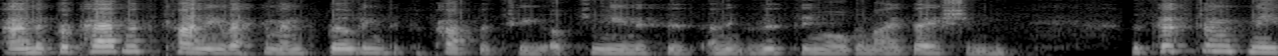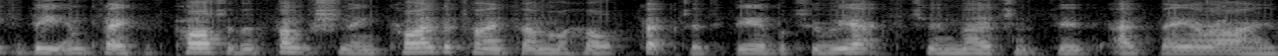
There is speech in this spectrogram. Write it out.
and the preparedness planning recommends building the capacity of communities and existing organisations. The systems need to be in place as part of a functioning privatised animal health sector to be able to react to emergencies as they arise.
